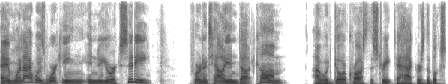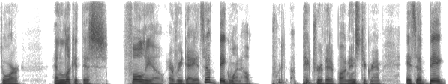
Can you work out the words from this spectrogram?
And when I was working in New York City for an Italian.com, I would go across the street to Hackers, the bookstore, and look at this folio every day. It's a big one. I'll put a picture of it up on Instagram. It's a big,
